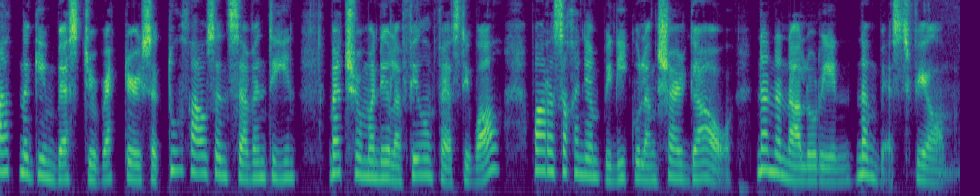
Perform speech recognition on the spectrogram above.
at naging best director sa 2017 Metro Manila Film Festival para sa kanyang pelikulang Siargao na nanalo rin ng best film.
